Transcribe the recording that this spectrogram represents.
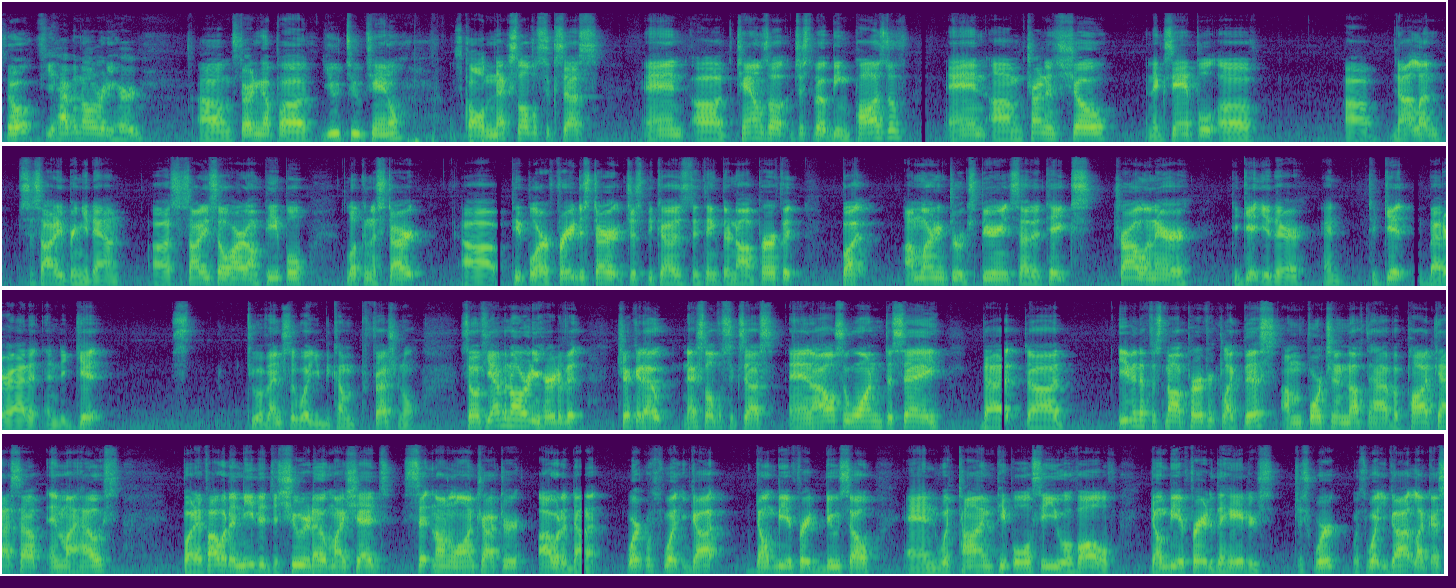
So, if you haven't already heard, I'm starting up a YouTube channel. It's called Next Level Success, and uh, the channel's just about being positive, and I'm trying to show an example of uh, not letting society bring you down. Uh, society's so hard on people looking to start. Uh, people are afraid to start just because they think they're not perfect, but I'm learning through experience that it takes trial and error to get you there, and to get better at it and to get to eventually what you become a professional. So if you haven't already heard of it, check it out, Next Level Success. And I also wanted to say that uh, even if it's not perfect like this, I'm fortunate enough to have a podcast set up in my house. But if I would have needed to shoot it out my sheds, sitting on a lawn tractor, I would have done it. Work with what you got. Don't be afraid to do so. And with time, people will see you evolve. Don't be afraid of the haters. Just work with what you got. Like I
